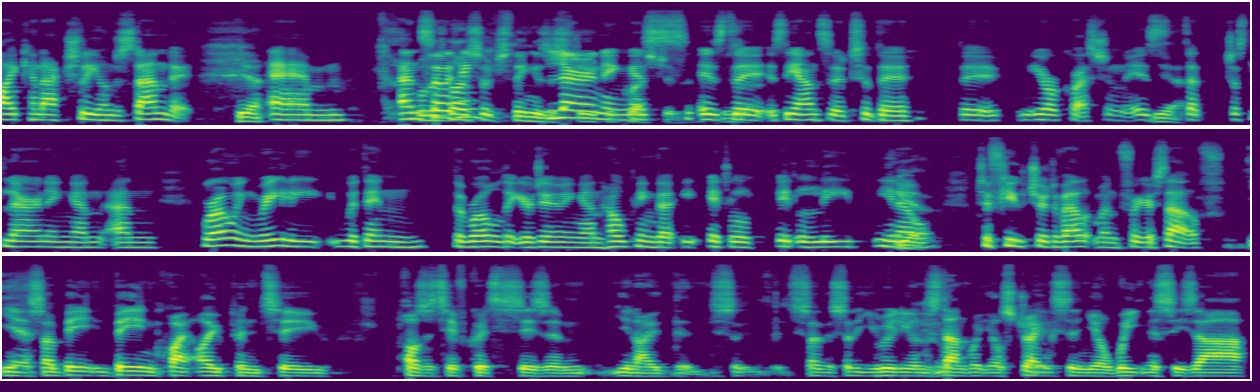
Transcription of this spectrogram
I can actually understand it. Yeah. Um and well, so I no think such thing as learning is is, is, is the is the answer to the the your question is yeah. that just learning and and growing really within the role that you're doing and hoping that it'll it'll lead you know to future development for yourself. Yeah, so be, being quite open to positive criticism, you know, so, so, that, so that you really understand what your strengths and your weaknesses are,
